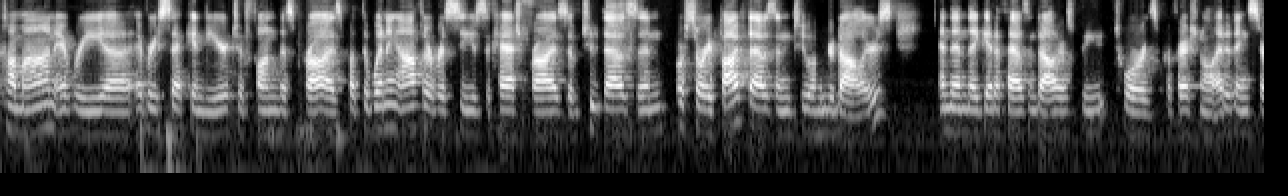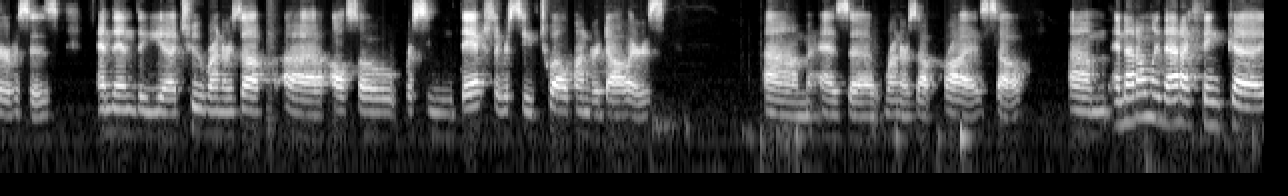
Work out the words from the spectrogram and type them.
come on every uh, every second year to fund this prize. But the winning author receives a cash prize of two thousand, or sorry, five thousand two hundred dollars, and then they get a thousand dollars towards professional editing services. And then the uh, two runners up uh, also receive. They actually receive twelve hundred dollars um, as a runners up prize. So. Um, and not only that, I think uh,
